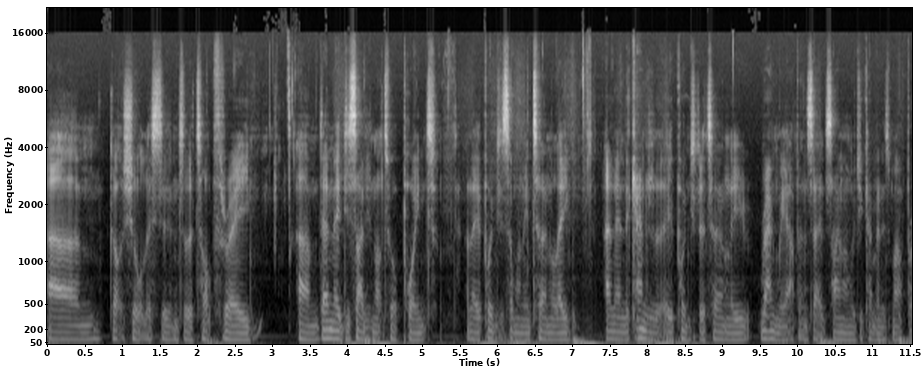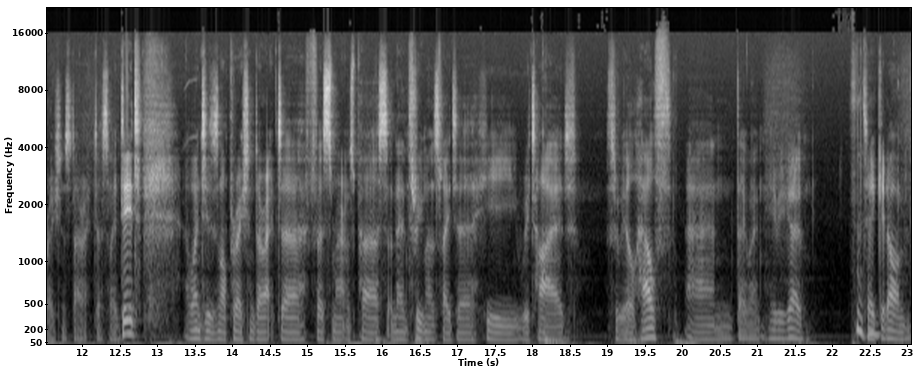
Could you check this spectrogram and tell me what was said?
Um, got shortlisted into the top three. Um, then they decided not to appoint, and they appointed someone internally. And then the candidate they appointed internally rang me up and said, Simon, would you come in as my operations director? So I did. I went in as an operation director for Samaritan's Purse, and then three months later, he retired through ill health, and they went, "Here we go, take it on.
